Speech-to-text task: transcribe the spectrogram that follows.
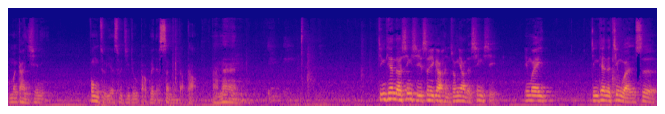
我们感谢你，奉主耶稣基督宝贵的圣名祷告，阿门。今天的信息是一个很重要的信息，因为今天的经文是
